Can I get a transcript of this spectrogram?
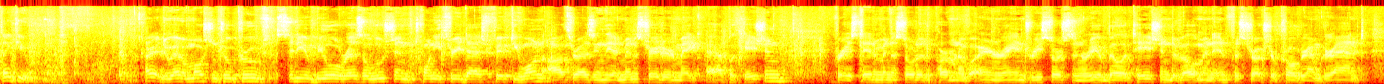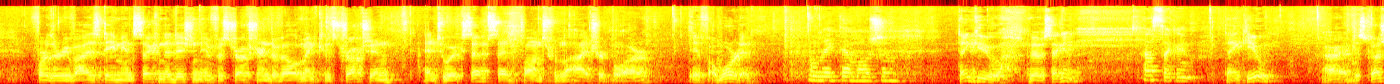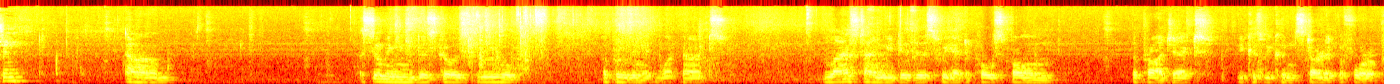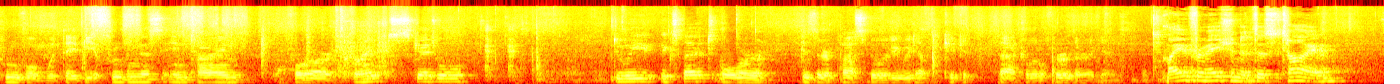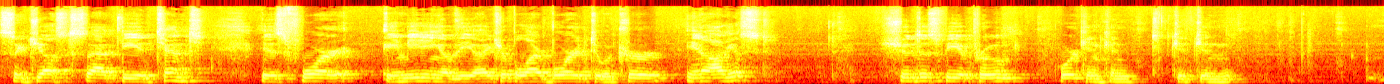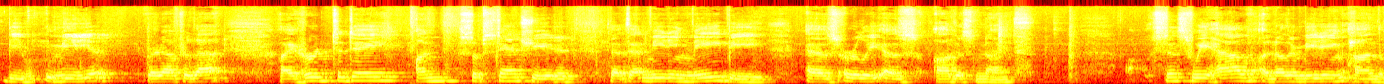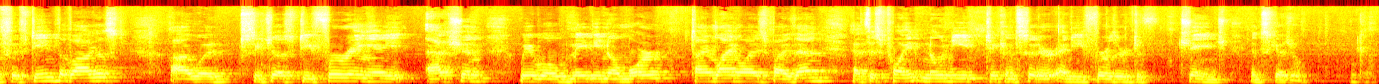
Thank you. All right, do we have a motion to approve City of Buhl Resolution 23-51, authorizing the administrator to make application for a State of Minnesota Department of Iron Range Resource and Rehabilitation Development Infrastructure Program grant for the revised Damien Second Edition Infrastructure and Development Construction, and to accept said funds from the IRRR if awarded. I'll make that motion. Thank you. Do we have a second? I'll second. Thank you. All right, discussion? Um, assuming this goes through, approving it and whatnot, last time we did this, we had to postpone the project because we couldn't start it before approval. Would they be approving this in time for our current schedule? Do we expect, or is there a possibility we'd have to kick it back a little further again? My information at this time suggests that the intent is for a meeting of the IRRR board to occur in August. Should this be approved, work can, can, can- be immediate right after that. I heard today, unsubstantiated, that that meeting may be as early as August 9th. Since we have another meeting on the 15th of August, I would suggest deferring any action. We will maybe know more timeline-wise by then. At this point, no need to consider any further change in schedule. Okay.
